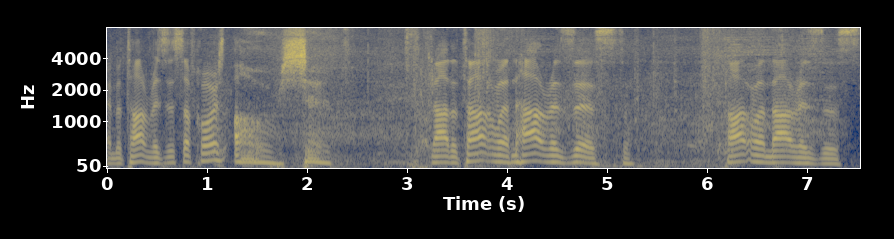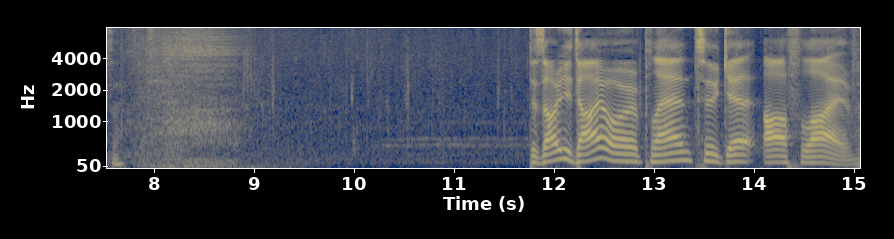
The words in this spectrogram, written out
And the taunt resists, of course. Oh, shit. Nah, the taunt will not resist. Taunt will not resist. Does Aryu die or plan to get off live?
